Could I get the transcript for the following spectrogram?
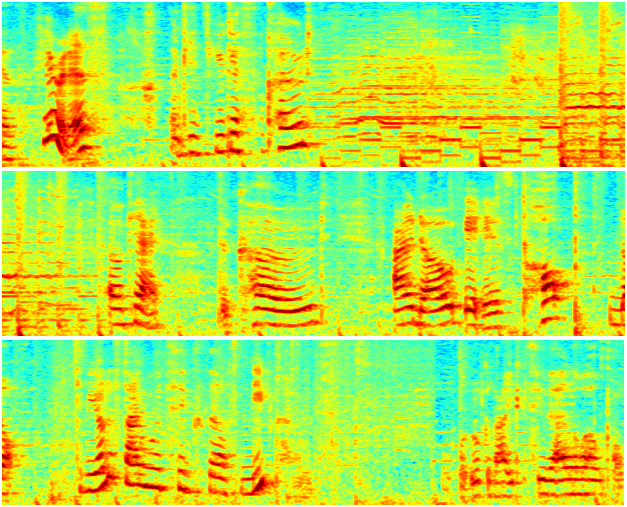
Clip here? It is. And can you guess the code? Okay, the code, I know it is top notch. To be honest, I would think there's new codes. But look at that, you can see the LOL doll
